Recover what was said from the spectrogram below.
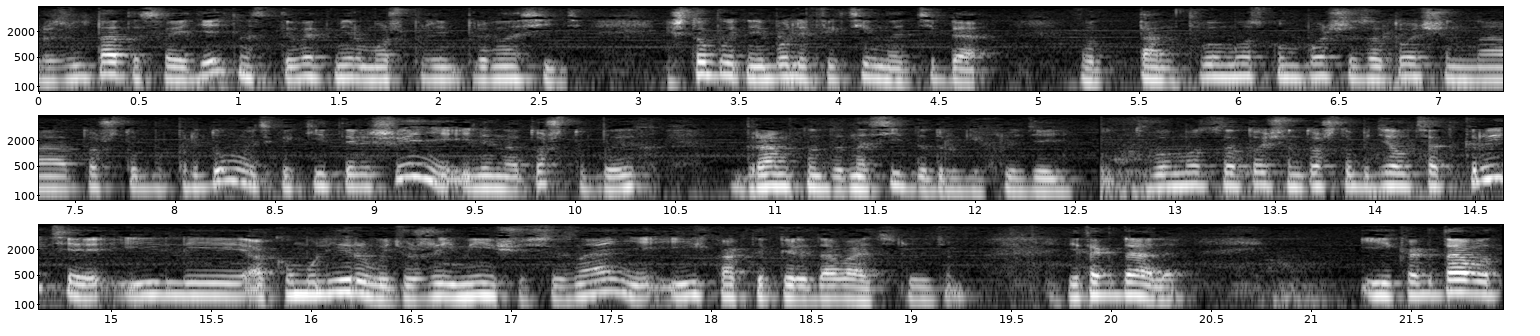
результаты своей деятельности ты в этот мир можешь при привносить, и что будет наиболее эффективно от тебя. Вот там твой мозг, он больше заточен на то, чтобы придумывать какие-то решения или на то, чтобы их грамотно доносить до других людей. Твой мозг заточен на то, чтобы делать открытия или аккумулировать уже имеющиеся знания и их как-то передавать людям и так далее. И когда вот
